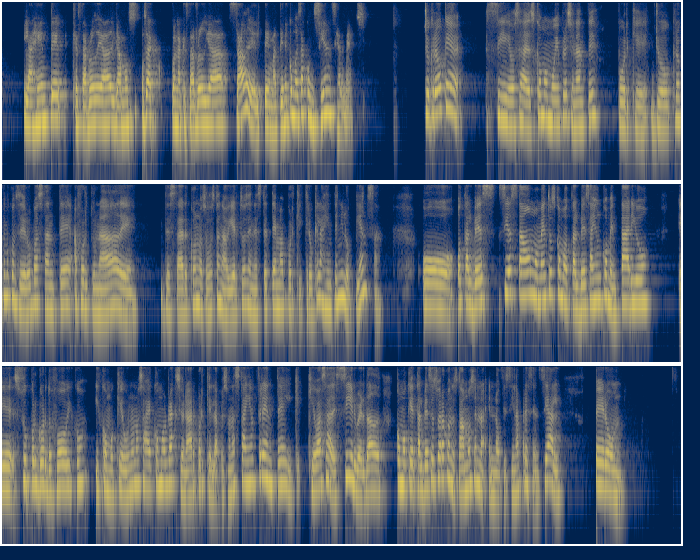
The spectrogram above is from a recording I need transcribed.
la gente que está rodeada, digamos, o sea, con la que está rodeada sabe del tema, tiene como esa conciencia al menos. Yo creo que sí, o sea, es como muy impresionante porque yo creo que me considero bastante afortunada de, estar con los ojos tan abiertos en este tema porque creo que la gente ni lo piensa. O, o tal vez sí ha estado en momentos como tal vez hay un comentario eh, súper gordofóbico y como que uno no sabe cómo reaccionar porque la persona está ahí enfrente y qué, qué vas a decir, ¿verdad? Como que tal vez eso era cuando estábamos en la, en la oficina presencial pero,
